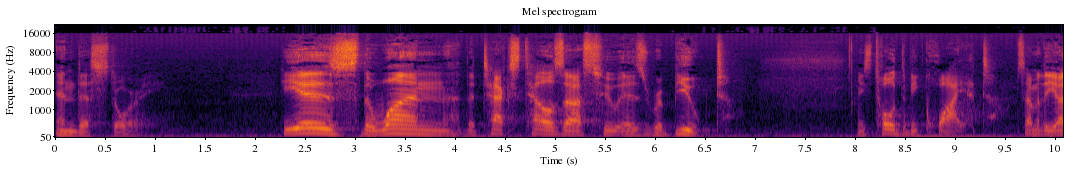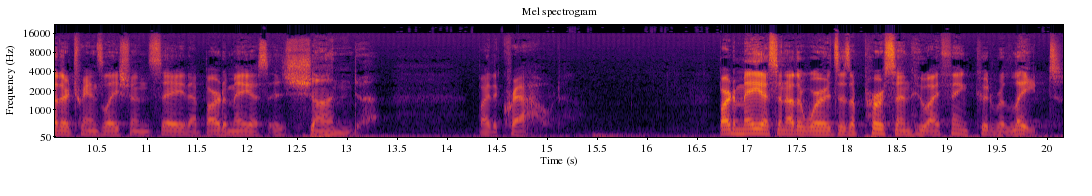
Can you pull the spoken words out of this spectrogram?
in this story. He is the one, the text tells us, who is rebuked He's told to be quiet. Some of the other translations say that Bartimaeus is shunned by the crowd. Bartimaeus, in other words, is a person who I think could relate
